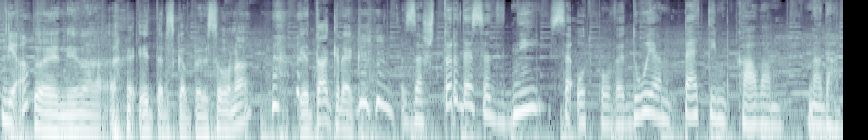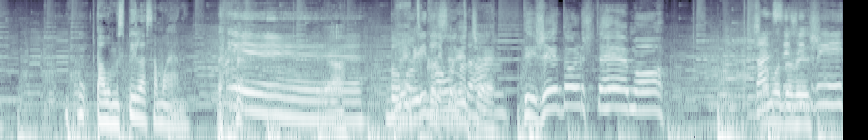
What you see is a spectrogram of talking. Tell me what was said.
Ja. to je njena eterska persona, je tako rekla. Za 40 dni se odpovedujem petim kavam na dan. Pa bom spila samo eno. E, bomo Veliko videli, sreče. Ti že dol štejemo. Dan Samo si da že veš. gre.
